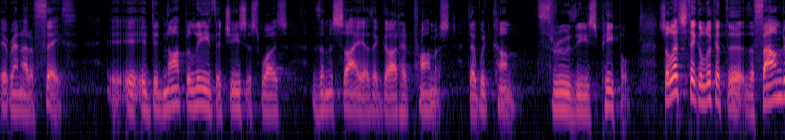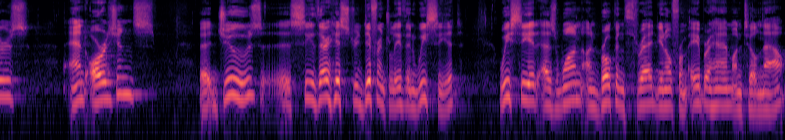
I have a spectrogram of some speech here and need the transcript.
it ran out of faith. It, it did not believe that Jesus was the Messiah that God had promised that would come through these people. So let's take a look at the, the founders and origins. Uh, Jews uh, see their history differently than we see it. We see it as one unbroken thread you know, from Abraham until now.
